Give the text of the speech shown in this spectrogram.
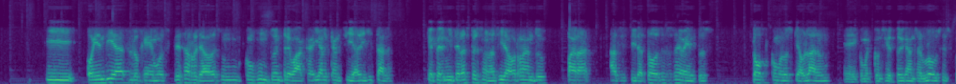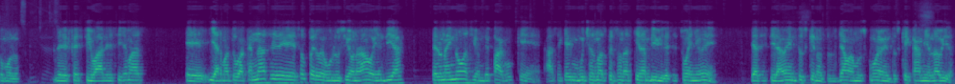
Y hoy en día lo que hemos desarrollado es un conjunto entre vaca y alcancía digital que permite a las personas ir ahorrando para asistir a todos esos eventos top como los que hablaron, eh, como el concierto de Guns N' Roses, como los de festivales y demás. Eh, y Arma tu Vaca nace de eso, pero evoluciona hoy en día ser una innovación de pago que hace que muchas más personas quieran vivir ese sueño de, de asistir a eventos que nosotros llamamos como eventos que cambian la vida.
